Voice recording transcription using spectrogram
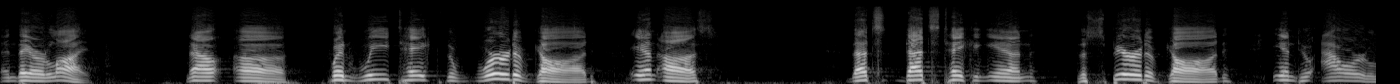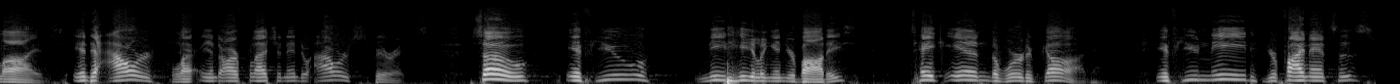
and they are life. Now, uh, when we take the Word of God in us, that's, that's taking in the Spirit of God into our lives, into our, fle- into our flesh and into our spirits. So, if you need healing in your bodies, take in the Word of God. If you need your finances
